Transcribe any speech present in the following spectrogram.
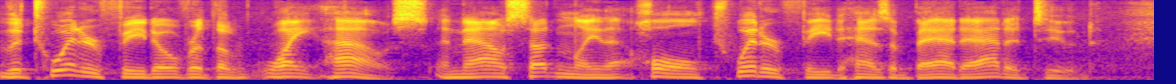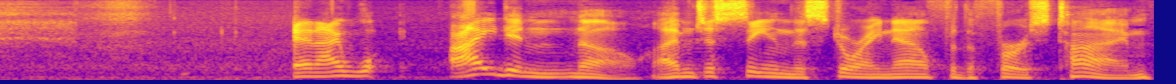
the Twitter feed over the White House. And now suddenly that whole Twitter feed has a bad attitude. And I, didn't know. I'm just seeing this story now for the first time.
